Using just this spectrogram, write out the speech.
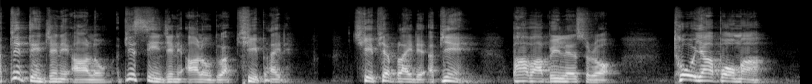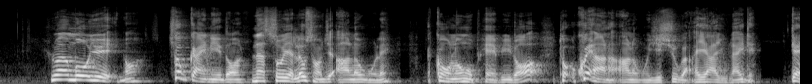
အပြစ်တင်ခြင်းတွေအားလုံးအပြစ်စင်ခြင်းတွေအားလုံးသူကဖြေပလိုက်တယ်ခြေဖြတ်ပလိုက်တယ်အပြင်ဘာဘာပေးလဲဆိုတော့ထိုအရာပေါ်မှာလွှမ်းမိုး၍နော်ချုပ်ကင်နေသောနတ်ဆိုးရဲ့လှုပ်ဆောင်ချက်အားလုံးကိုလည်းအကုန်လုံးကိုဖယ်ပြီးတော့ထိုအခွင့်အာဏာအားလုံးကိုယေရှုကအရာယူလိုက်တယ် ကဲ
